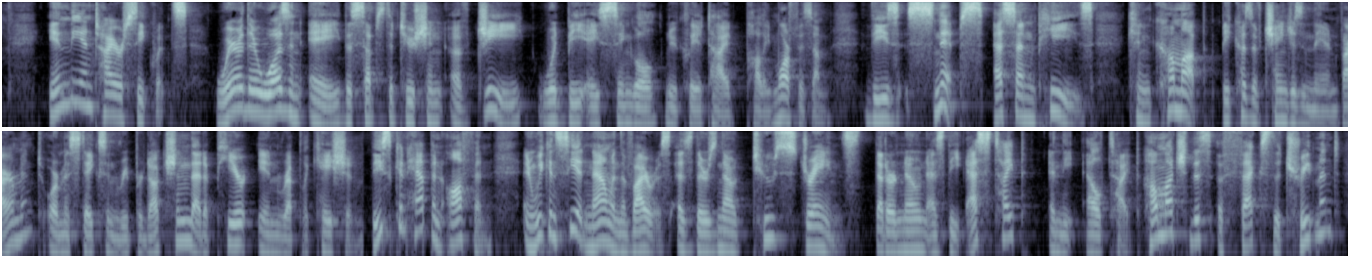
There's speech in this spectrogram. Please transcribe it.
In the entire sequence, where there was an A, the substitution of G would be a single nucleotide polymorphism. These SNPs, SNPs, can come up because of changes in the environment or mistakes in reproduction that appear in replication. These can happen often, and we can see it now in the virus as there's now two strains that are known as the S type and the L type. How much this affects the treatment,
